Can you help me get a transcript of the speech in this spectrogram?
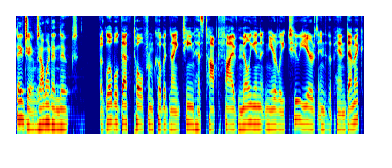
Dave James, ONN News. The global death toll from COVID 19 has topped 5 million nearly two years into the pandemic.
